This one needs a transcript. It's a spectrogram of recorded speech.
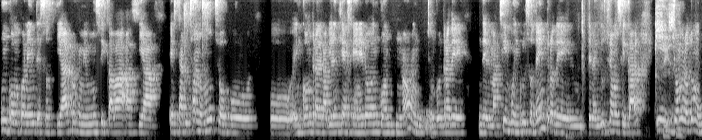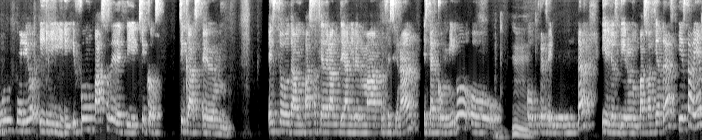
un componente social, porque mi música va hacia, está luchando mucho por o en contra de la violencia de género, en, ¿no? en, contra de, del machismo, incluso dentro de, de la industria musical. Y yo me lo tomo muy en serio y, y, fue un paso de decir, chicos, chicas, em, esto da un paso hacia adelante a nivel más profesional, ¿estáis conmigo o, mm. o preferís tal? Y ellos dieron un paso hacia atrás y está bien.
